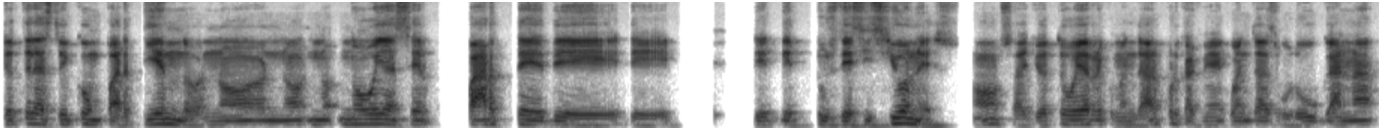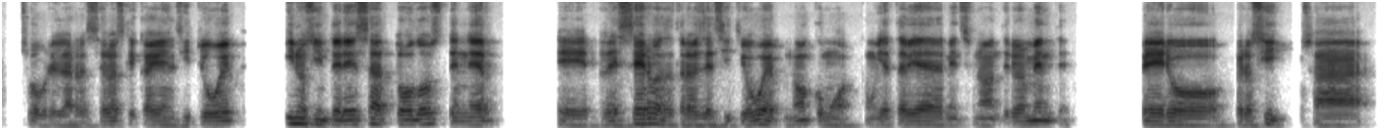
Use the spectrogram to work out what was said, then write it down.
yo te la estoy compartiendo, no, no, no, no voy a ser parte de, de, de, tus decisiones, ¿no? O sea, yo te voy a recomendar porque al fin de cuentas Guru gana sobre las reservas que caen en el sitio web y nos interesa a todos tener eh, reservas a través del sitio web, ¿no? Como, como ya te había mencionado anteriormente. Pero, pero sí, o sea,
